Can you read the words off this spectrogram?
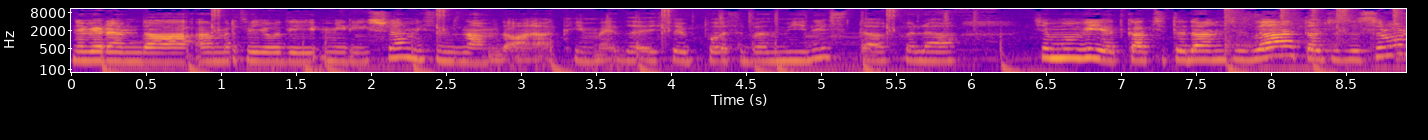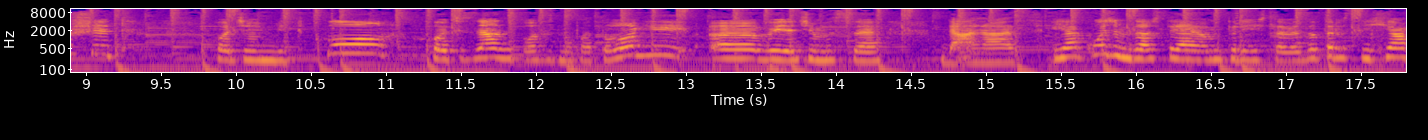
Ne vjerujem da mrtvi ljudi miriše, mislim znam da onak imaju da je sve poseban miris, tako da ćemo vidjeti kako će to danas izgledati, to će se srušit hoće mi biti cool, hoće se ja na patologiji, e, vidjet ćemo se danas. Ja kužim zašto ja imam prištave, zato jer si ih ja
